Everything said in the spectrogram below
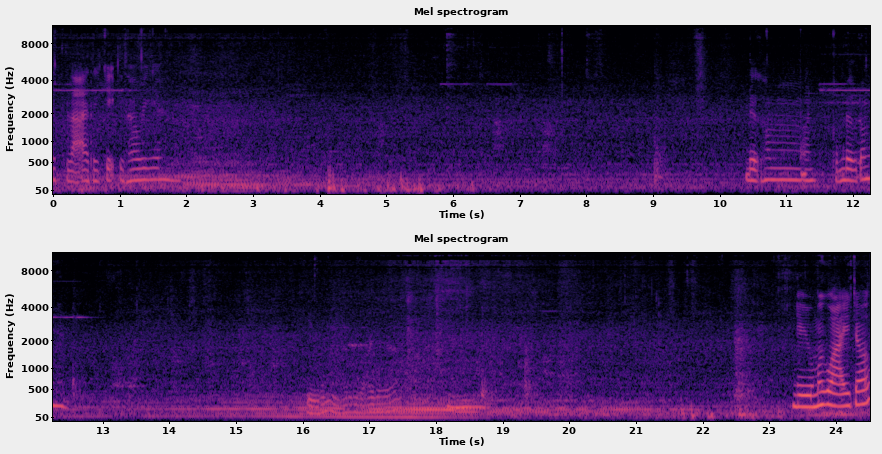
dịch lại thì chị thôi. Được không anh? Cũng được đúng không? Nhiều lắm đó mới quay chứ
